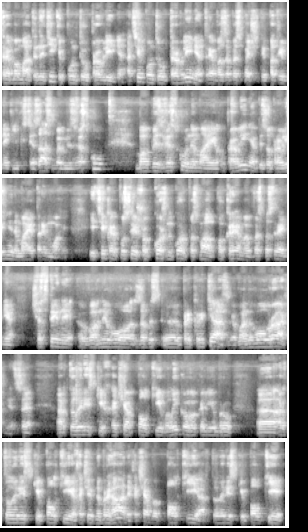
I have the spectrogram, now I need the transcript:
треба мати не тільки пункти управління, а ці пункти управління треба забезпечити потрібною кількістю засобами зв'язку, бо без зв'язку немає управління, без управління немає перемоги. І ці корпуси, щоб кожен корпус мав окреме безпосередньо частини вогневого е, прикриття, вогневого ураження. Це артилерійські, хоча б полки великого калібру, артилерійські полки, хоча б не бригади, хоча б полки, артилерійські полки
